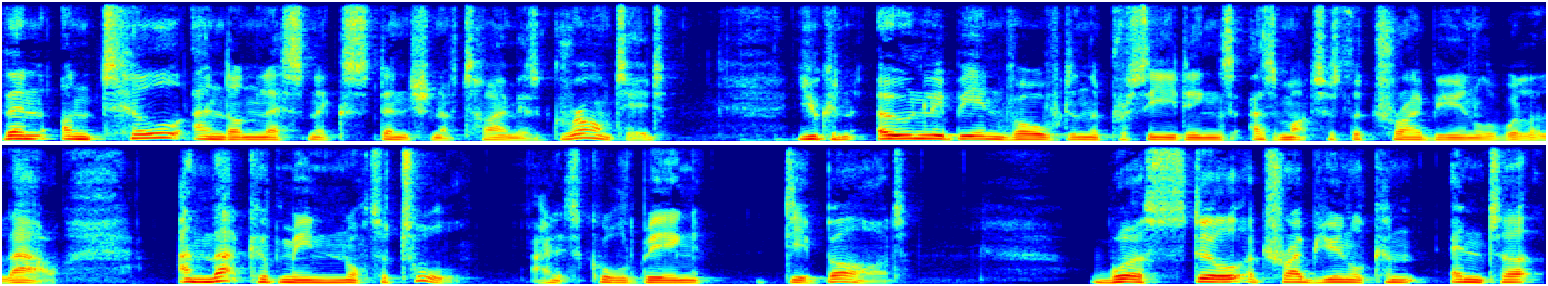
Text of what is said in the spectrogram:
then until and unless an extension of time is granted, you can only be involved in the proceedings as much as the tribunal will allow. And that could mean not at all, and it's called being debarred. Worse still, a tribunal can enter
